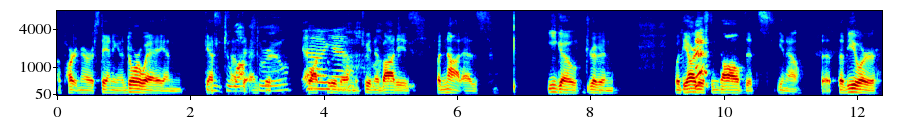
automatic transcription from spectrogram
a partner standing in a doorway and guests to walk to through, walk oh, through yeah. them between their bodies, but not as ego driven. With the artist involved, it's you know the the viewer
